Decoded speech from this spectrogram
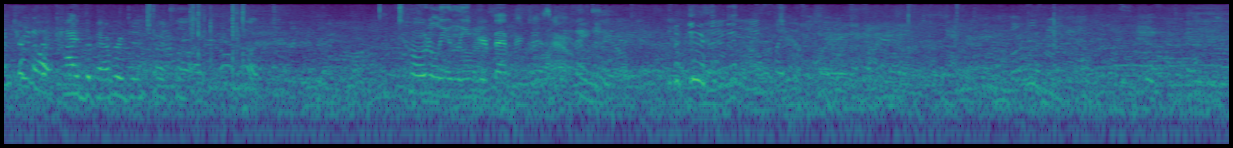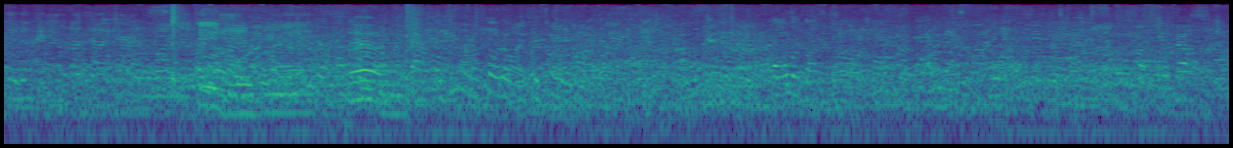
I'm trying to like hide the beverages so it's not like, oh look, Totally leave your beverages out. thank you. All of us can all Yeah,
